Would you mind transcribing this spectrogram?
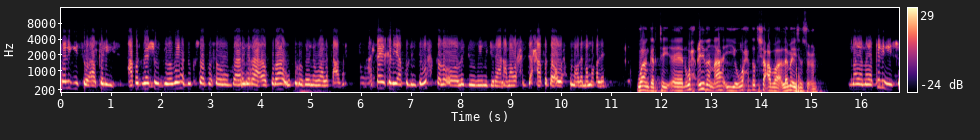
keligiisu ahaa keligiis xaafad meeshuu joogay hadduu ka soo baxo gaariga raaco kuraha uu ku rogayna waa la kacday asaga keliyaa ku dhintay wax kale oo la joogay ma jiraan ama wax xaafadda oo wax ku noqday ma maqleen. Waan gartay wax ciidan ah iyo wax dad shacaba lama aysan socon. Maya maya keligiisu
